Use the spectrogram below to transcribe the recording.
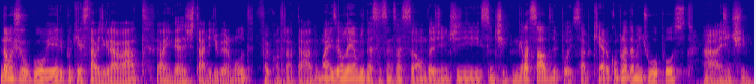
não julgou ele porque ele estava de gravata, ao invés de estar ali de bermuda. Foi contratado, mas eu lembro dessa sensação da gente sentir engraçado depois, sabe? Que era completamente o oposto. A gente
